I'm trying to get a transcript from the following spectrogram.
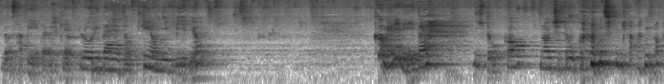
lo sapete perché lo ripeto in ogni video. Come vedete il trucco non c'è trucco non c'è inganno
